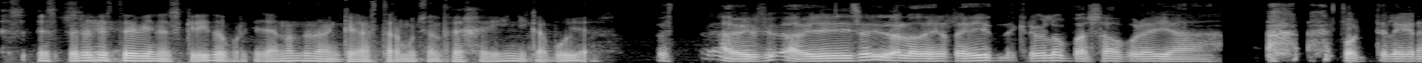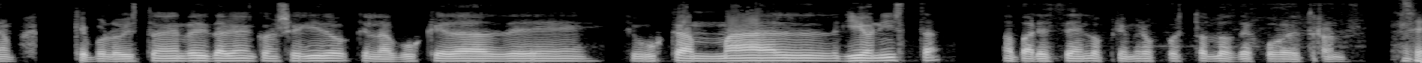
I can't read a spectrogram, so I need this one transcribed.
es- espero que Sí. esté bien escrito, porque ya no tendrán que gastar mucho en CGI ni capullas. Pues, ¿Habéis, habéis oído lo de Reddit? Creo que lo he pasado por ahí a, por Telegram. Que por lo visto en Reddit habían conseguido que en las búsquedas de si buscan mal guionista aparecen en los primeros puestos los de Juego de Tronos Sí.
